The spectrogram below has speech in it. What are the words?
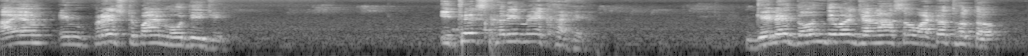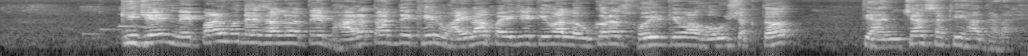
I am impressed by Modiji. इथेच खरी मेख आहे. गेले दोन दिवस ज्यांना असं वाटत होतं की जे नेपाळमध्ये झालं ते भारतात देखील व्हायला पाहिजे किंवा लवकरच होईल किंवा होऊ शकतं त्यांच्यासाठी हा धडा आहे.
